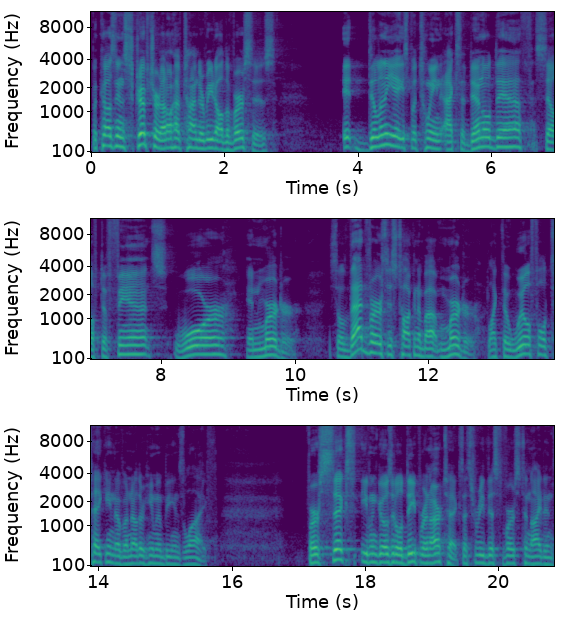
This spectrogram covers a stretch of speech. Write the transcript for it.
Because in Scripture, I don't have time to read all the verses it delineates between accidental death, self defense, war, and murder. So that verse is talking about murder, like the willful taking of another human being's life. Verse 6 even goes a little deeper in our text. Let's read this verse tonight in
